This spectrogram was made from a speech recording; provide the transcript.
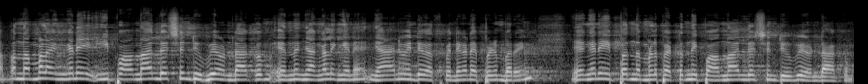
അപ്പം നമ്മൾ എങ്ങനെ ഈ പതിനാല് ലക്ഷം രൂപ ഉണ്ടാക്കും എന്ന് ഞങ്ങളിങ്ങനെ ഞാനും എന്റെ ഹസ്ബൻഡും കൂടെ എപ്പോഴും പറയും എങ്ങനെ ഇപ്പം നമ്മൾ പെട്ടെന്ന് ഈ പതിനാല് ലക്ഷം രൂപ ഉണ്ടാക്കും?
